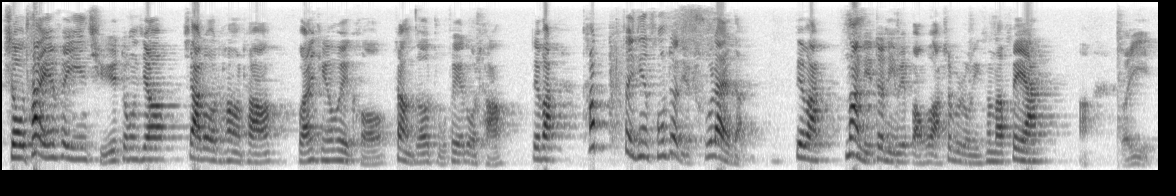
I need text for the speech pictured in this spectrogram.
手太阴肺阴起于中焦，下络上肠，环循胃口，上膈主肺络肠，对吧？它肺经从这里出来的，对吧？那你这里没保护啊，是不是容易伤到肺呀？啊，所以。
